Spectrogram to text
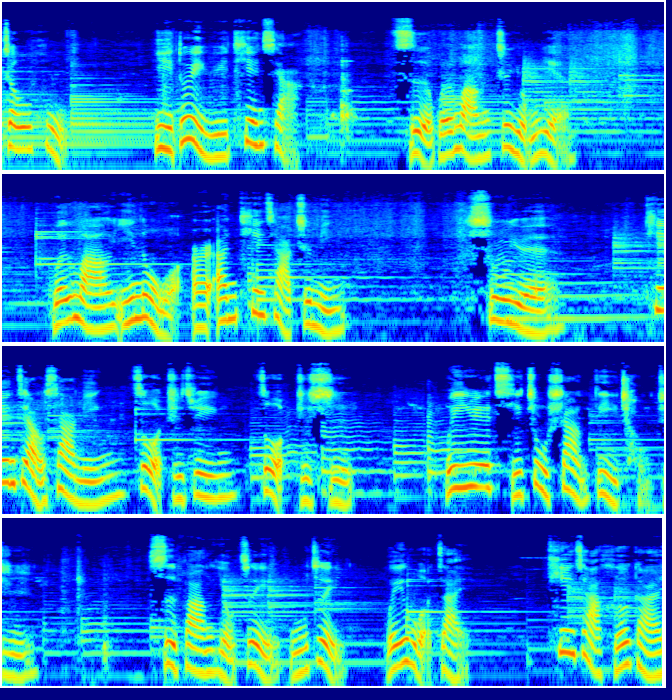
周户，以对于天下。此文王之勇也。文王一怒而安天下之民。书曰：‘天降下民，作之君，作之师，惟曰其助上帝宠之。’”四方有罪无罪，唯我在。天下何敢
